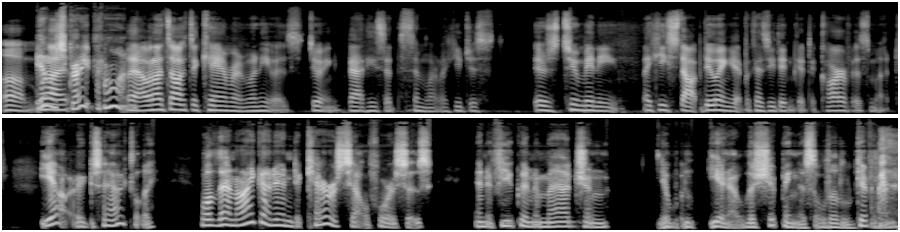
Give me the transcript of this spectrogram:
Um, It was I- great fun. Yeah, when I talked to Cameron when he was doing that, he said similar. Like you just there's too many. Like he stopped doing it because he didn't get to carve as much. Yeah, exactly. Well, then I got into carousel horses, and if you can imagine, it, you know, the shipping is a little different.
